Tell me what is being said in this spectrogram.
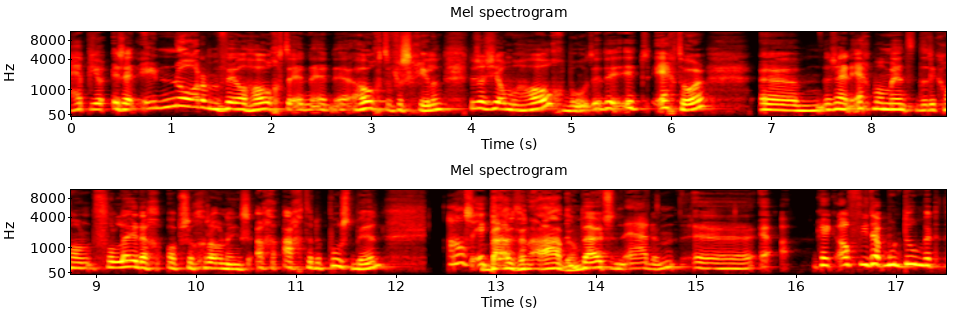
heb je, er zijn enorm veel hoogte en, en uh, hoogteverschillen. Dus als je omhoog moet, het, echt hoor. Um, er zijn echt momenten dat ik gewoon volledig op zijn Gronings ach, achter de poest ben. Als ik buiten adem. Buiten adem. Uh, kijk, of je dat moet doen met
